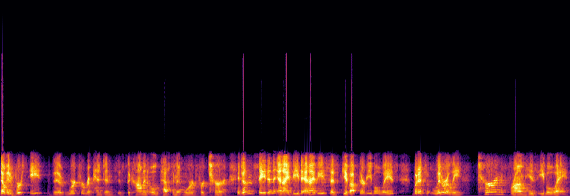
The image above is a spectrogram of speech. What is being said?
Now, in verse 8, the word for repentance is the common Old Testament word for turn. It doesn't say it in the NIV. The NIV says give up their evil ways, but it's literally turn from his evil way.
